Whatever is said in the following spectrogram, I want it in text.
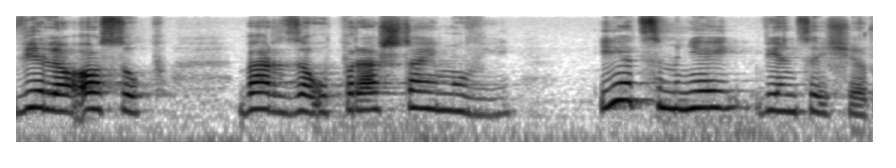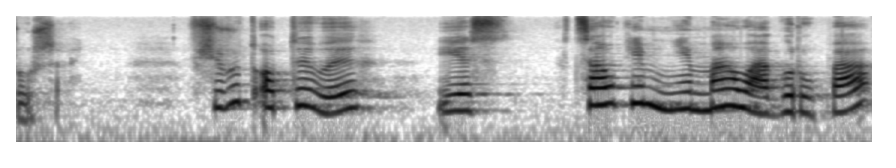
wiele osób bardzo upraszcza i mówi: jedz mniej, więcej się ruszaj. Wśród otyłych jest całkiem niemała grupa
